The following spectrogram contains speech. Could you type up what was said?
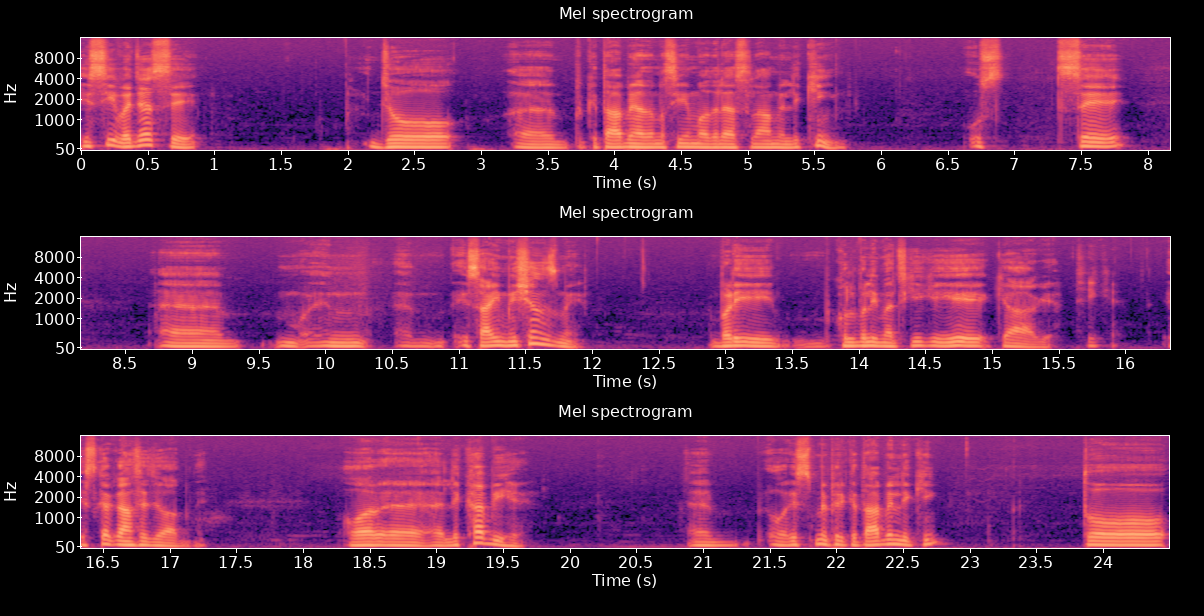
اسی وجہ سے جو کتابیں اعظم مسیم علیہ السلام نے لکھیں اس سے عیسائی مشنز میں بڑی کھلبلی مچ کی کہ یہ کیا آ گیا۔ ٹھیک ہے۔ اس کا کہاں سے جواب دیں؟ اور لکھا بھی ہے۔ اور اس میں پھر کتابیں لکھیں۔ تو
